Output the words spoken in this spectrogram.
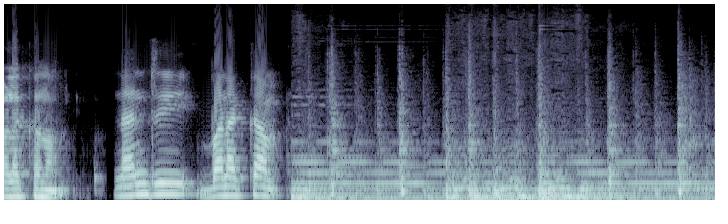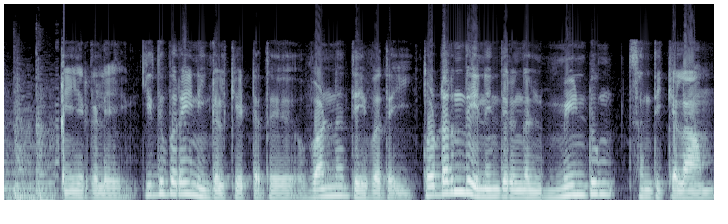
வளர்க்கணும். நன்றி வணக்கம். நேயர்களே இதுவரை நீங்கள் கேட்டது வண்ண தேவதை. தொடர்ந்து இணைந்திருங்கள். மீண்டும் சந்திக்கலாம்.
